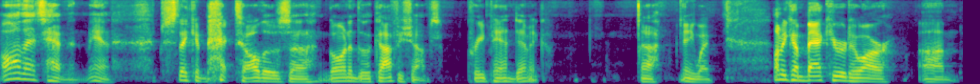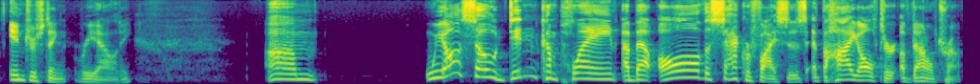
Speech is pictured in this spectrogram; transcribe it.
all that's happening. Man, just thinking back to all those uh, going into the coffee shops pre pandemic. Uh, anyway, let me come back here to our um, interesting reality. Um, we also didn't complain about all the sacrifices at the high altar of Donald Trump.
